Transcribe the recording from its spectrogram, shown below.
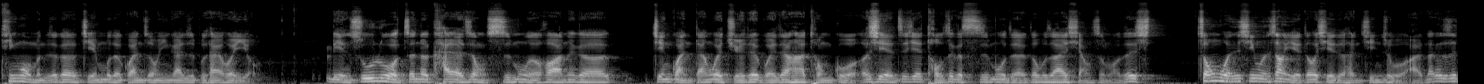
听我们这个节目的观众应该是不太会有。脸书如果真的开了这种私募的话，那个监管单位绝对不会让他通过，而且这些投这个私募的人都不知道在想什么。这。中文新闻上也都写的很清楚啊，那个是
